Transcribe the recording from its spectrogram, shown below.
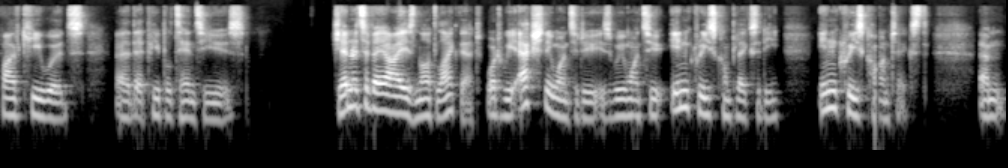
five keywords uh, that people tend to use. Generative AI is not like that. What we actually want to do is we want to increase complexity, increase context. Um,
